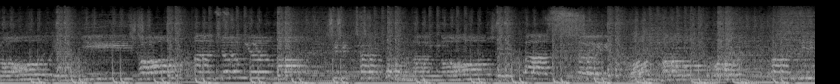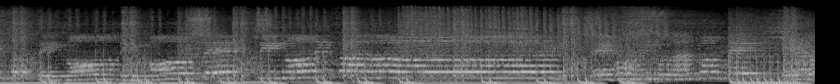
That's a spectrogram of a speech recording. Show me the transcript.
我人已闖，萬丈仰望，叱咤風雲我絕不需往後看，翻天覆地我定我寫自我的法律，這看天無眼光的野狼。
